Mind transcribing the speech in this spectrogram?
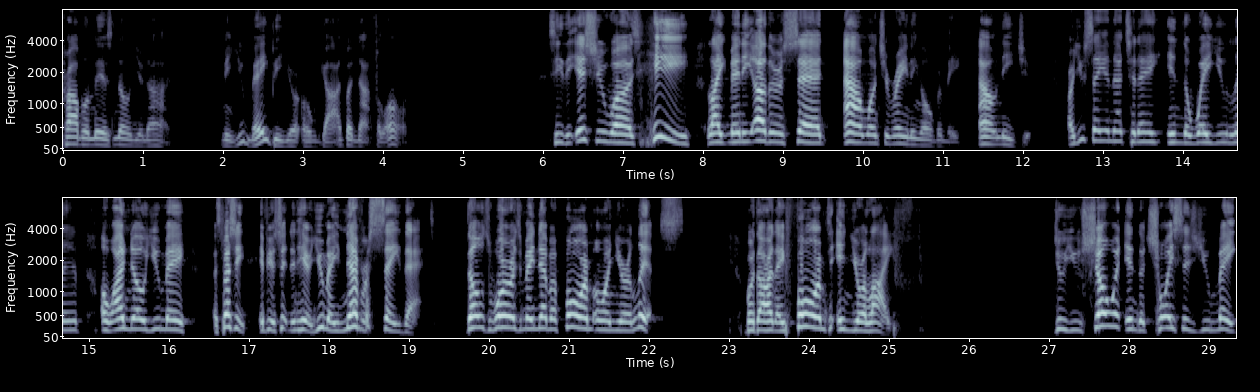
Problem is, no, you're not. I mean, you may be your own God, but not for long. See, the issue was he, like many others, said, I don't want you reigning over me. I don't need you. Are you saying that today in the way you live? Oh, I know you may, especially if you're sitting in here, you may never say that. Those words may never form on your lips, but are they formed in your life? Do you show it in the choices you make,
